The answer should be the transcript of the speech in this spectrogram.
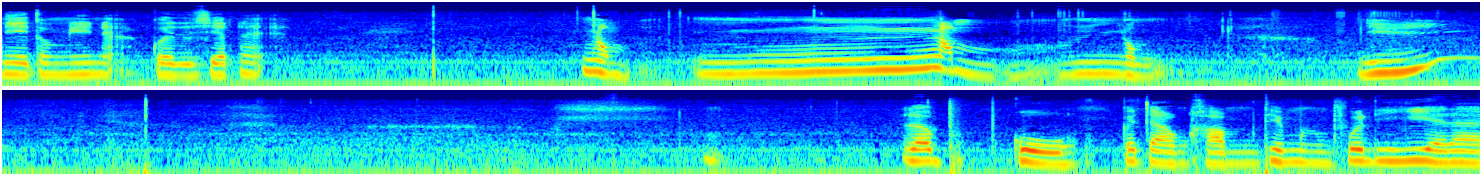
นี่ตรงนี้เนี่ยกูจะเช็ดให้ง่อมง่อมง่อมนี่แล้วกูก็จำคำที่มึงพูดที่เฮียได้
